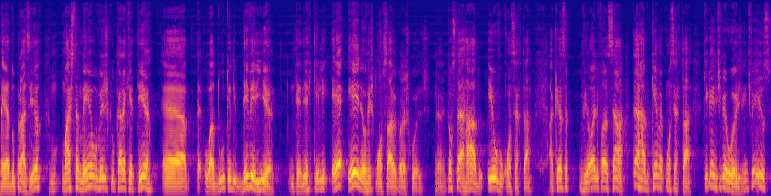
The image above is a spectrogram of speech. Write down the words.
é, do prazer, mas também eu vejo que o cara quer ter, é, é, o adulto ele deveria entender que ele é ele é o responsável pelas coisas. Né? Então, se está errado, eu vou consertar. A criança vê, olha e fala assim: ah, está errado, quem vai consertar? O que, que a gente vê hoje? A gente vê isso.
